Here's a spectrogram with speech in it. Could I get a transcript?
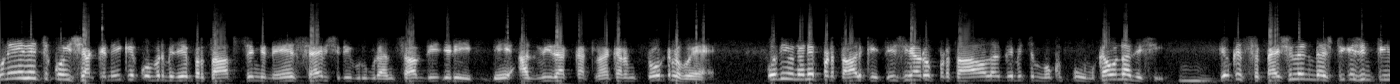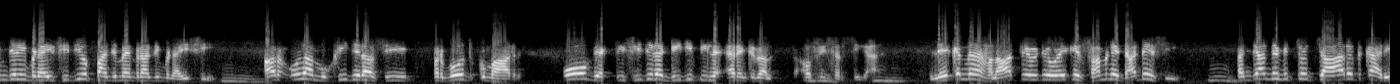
ਹੁਣ ਇਹਦੇ ਵਿੱਚ ਕੋਈ ਸ਼ੱਕ ਨਹੀਂ ਕਿ ਕੁੰਵਰ ਵਿਜੇ ਪ੍ਰਤਾਪ ਸਿੰਘ ਨੇ ਸਾਹਿਬ ਸ੍ਰੀ ਗੁਰੂ ਗ੍ਰੰਥ ਸਾਹਿਬ ਦੀ ਜਿਹੜੀ ਬੇਅਦਬੀ ਦਾ ਘਟਨਾਕ੍ਰਮ ਟੋਟਲ ਹੋਇਆ ਹੈ ਉਹਦੀ ਉਹਨਾਂ ਨੇ ਪੜਤਾਲ ਕੀਤੀ ਸੀ ਔਰ ਉਹ ਪੜਤਾਲ ਦੇ ਵਿੱਚ ਮੁੱਖ ਭੂਮਿਕਾ ਉਹਨਾਂ ਦੀ ਸੀ। ਕਿਉਂਕਿ ਸਪੈਸ਼ਲ ਇਨਵੈਸਟੀਗੇਸ਼ਨ ਟੀਮ ਜਿਹੜੀ ਬਣਾਈ ਸੀ ਜੀ ਉਹ ਪੰਜ ਮੈਂਬਰਾਂ ਦੀ ਬਣਾਈ ਸੀ। ਔਰ ਉਹਦਾ ਮੁਖੀ ਜਿਹੜਾ ਸੀ ਪ੍ਰਬੋਧ ਕੁਮਾਰ ਉਹ ਵਿਅਕਤੀ ਸੀ ਜਿਹੜਾ ਡੀਜੀਪੀ ਰੈਂਕ ਦਾ ਆਫੀਸਰ ਸੀਗਾ। ਲੇਕਿਨ ਹਾਲਾਤ ਇਹੋ ਜਿਹੇ ਹੋਏ ਕਿ ਸਾਹਮਣੇ ਡਾਢੇ ਸੀ। ਪੰਜਾਂ ਦੇ ਵਿੱਚੋਂ ਚਾਰ ਅਧਿਕਾਰੀ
